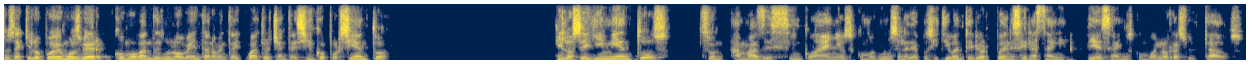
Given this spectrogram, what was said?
Entonces aquí lo podemos ver cómo van desde un 90, 94, 85%. Y los seguimientos son a más de 5 años. Como vimos en la diapositiva anterior, pueden ser hasta 10 años con buenos resultados.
